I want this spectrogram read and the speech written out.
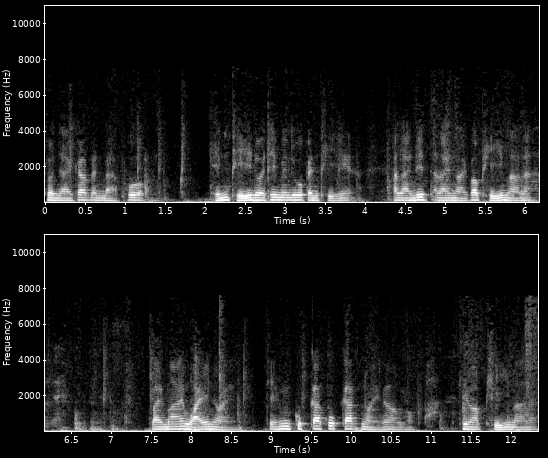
ส่วนใหญ่ก็เป็นแบบพวก เห็นผีโดยที่ไม่รู้ว่าเป็นผี อะไรนิดอะไรหน่อยก็ผีมาแล้วใบไม้ไหวหน่อยเสียงกุ๊กกักกุ๊กกักหน่อยก็บอกคิดว่าผีมาแล้ว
